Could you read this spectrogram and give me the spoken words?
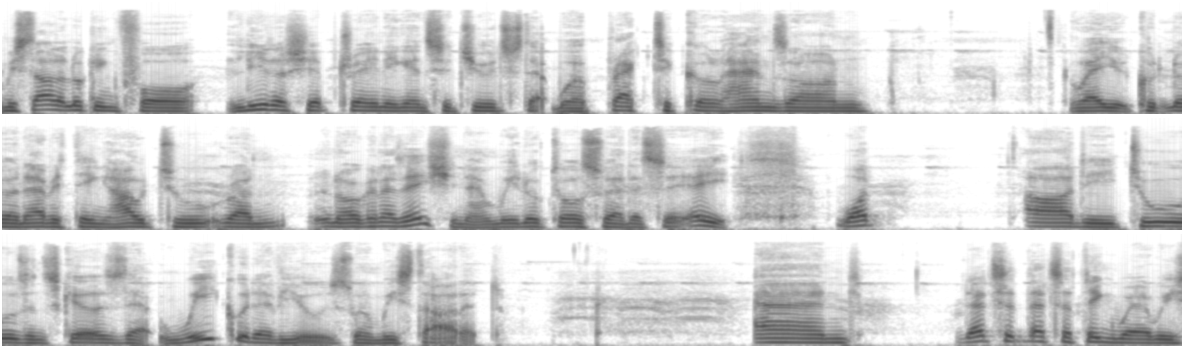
we started looking for leadership training institutes that were practical, hands on, where you could learn everything how to run an organization. And we looked also at it say, hey, what are the tools and skills that we could have used when we started? And that's a, that's a thing where we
